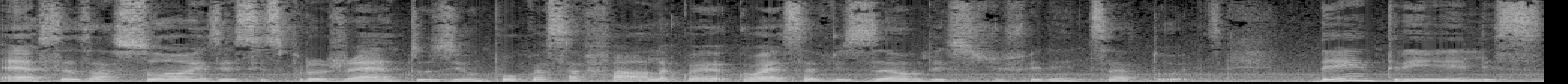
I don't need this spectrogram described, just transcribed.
essas ações, esses projetos e um pouco essa fala, qual é, qual é essa visão desses diferentes atores. Dentre eles,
